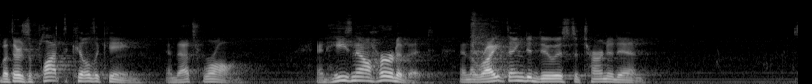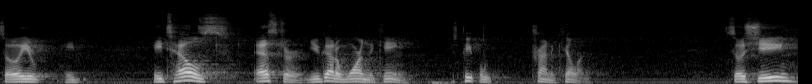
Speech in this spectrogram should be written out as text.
But there's a plot to kill the king, and that's wrong. And he's now heard of it, and the right thing to do is to turn it in. So he, he, he tells Esther, You've got to warn the king. There's people trying to kill him. So she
